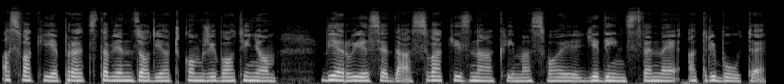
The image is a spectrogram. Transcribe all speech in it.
a svaki je predstavljen zodijačkom životinjom. Vjeruje se da svaki znak ima svoje jedinstvene atribute.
